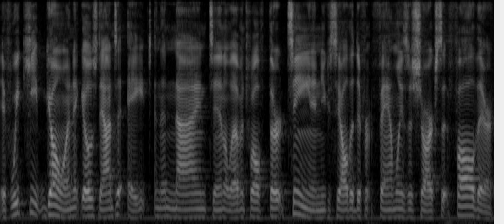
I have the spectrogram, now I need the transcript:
If we keep going, it goes down to 8, and then 9, 10, 11, 12, 13, and you can see all the different families of sharks that fall there.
